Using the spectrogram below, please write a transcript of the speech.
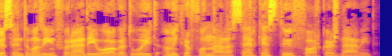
Köszöntöm az Inforádió hallgatóit, a mikrofonnál a szerkesztő Farkas Dávid.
